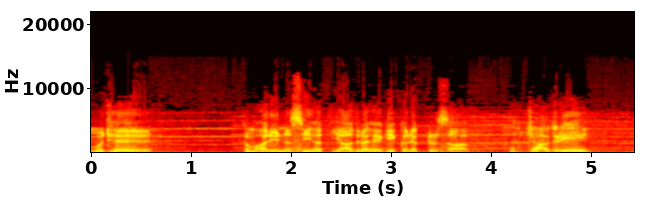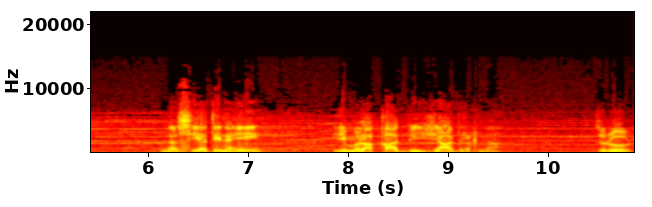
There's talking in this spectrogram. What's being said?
मुझे तुम्हारी नसीहत याद रहेगी कलेक्टर साहब। चौधरी नसीहत ही नहीं ये मुलाकात भी याद रखना। ज़रूर।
